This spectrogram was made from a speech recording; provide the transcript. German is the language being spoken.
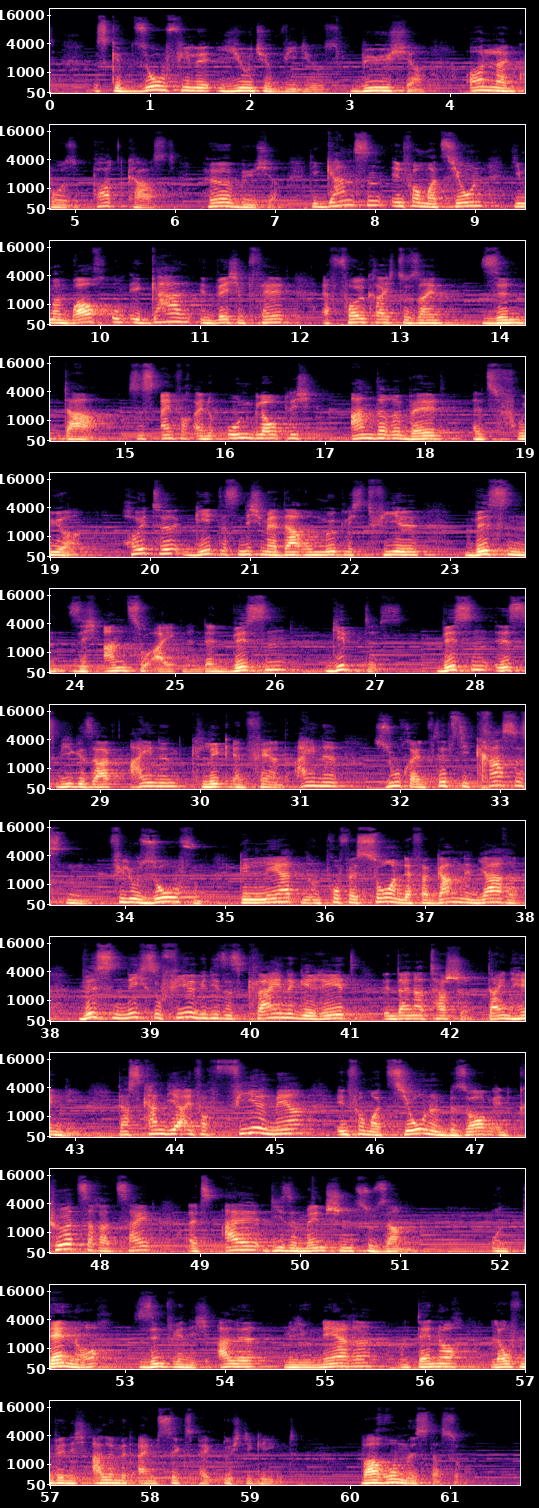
Es gibt so viele YouTube-Videos, Bücher, Online-Kurse, Podcasts, Hörbücher. Die ganzen Informationen, die man braucht, um egal in welchem Feld erfolgreich zu sein, sind da. Es ist einfach eine unglaublich andere Welt als früher. Heute geht es nicht mehr darum, möglichst viel Wissen sich anzueignen, denn Wissen gibt es. Wissen ist, wie gesagt, einen Klick entfernt, eine Suche entfernt. Selbst die krassesten Philosophen, Gelehrten und Professoren der vergangenen Jahre wissen nicht so viel wie dieses kleine Gerät in deiner Tasche, dein Handy. Das kann dir einfach viel mehr Informationen besorgen in kürzerer Zeit als all diese Menschen zusammen. Und dennoch sind wir nicht alle Millionäre und dennoch laufen wir nicht alle mit einem Sixpack durch die Gegend. Warum ist das so?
